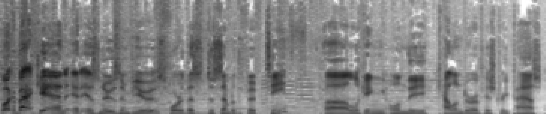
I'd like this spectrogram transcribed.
Welcome back in. It is News and Views for this December the 15th. Uh, looking on the calendar of history past,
